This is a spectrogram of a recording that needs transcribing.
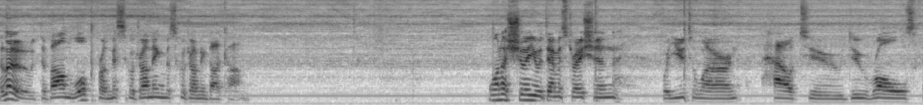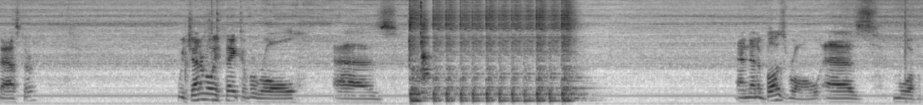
Hello, Devon Wolf from Mystical Drumming, mysticaldrumming.com. want to show you a demonstration for you to learn how to do rolls faster. We generally think of a roll as and then a buzz roll as more of a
